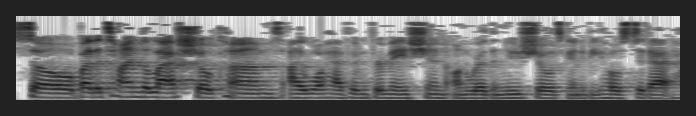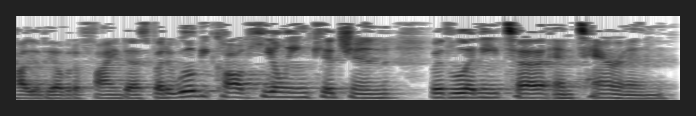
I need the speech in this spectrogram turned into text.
So by the time the last show comes, I will have information on where the new show is going to be hosted at, how you'll be able to find us. But it will be called Healing Kitchen with Lenita and Taryn.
